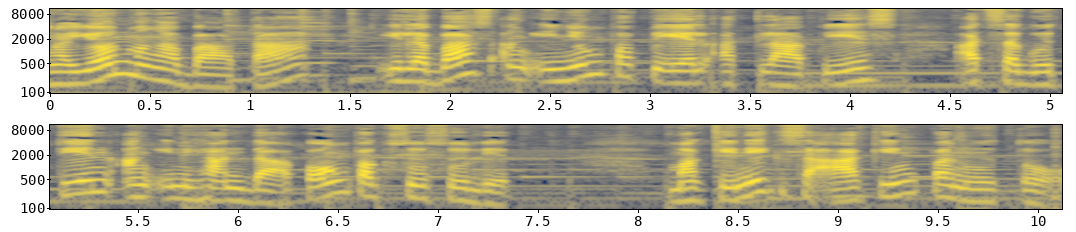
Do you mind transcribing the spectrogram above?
Ngayon mga bata, ilabas ang inyong papel at lapis at sagutin ang inihanda kong pagsusulit makinig sa aking panuto.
